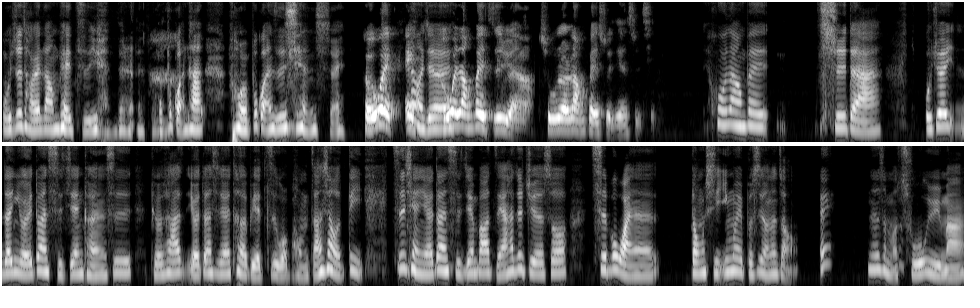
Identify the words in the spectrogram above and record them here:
我就是讨厌浪费资源的人。我不管他，我不管是限水，何谓？但我觉得何谓浪费资源啊？除了浪费水这件事情，或浪费吃的啊？我觉得人有一段时间可能是，比如说他有一段时间特别自我膨胀，像我弟之前有一段时间不知道怎样，他就觉得说吃不完的东西，因为不是有那种哎，那是什么厨余吗？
